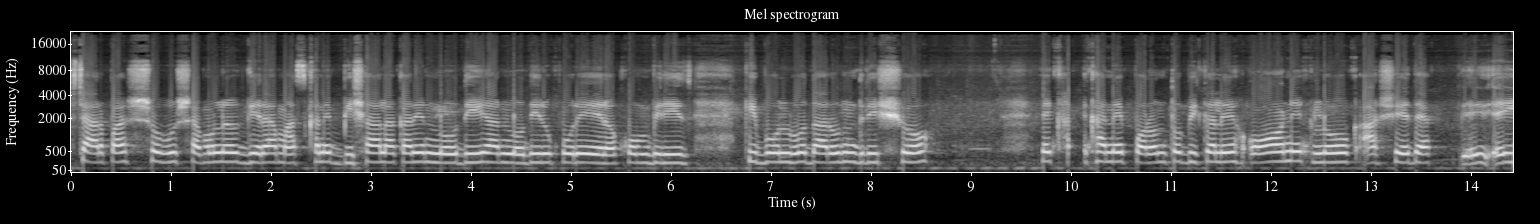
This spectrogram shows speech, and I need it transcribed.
চারপাশ সবুজ শ্যামলের গেরা, মাঝখানে বিশাল আকারের নদী আর নদীর উপরে এরকম ব্রিজ কি বলব, দারুণ দৃশ্য। এখা- এখানে পরন্ত বিকালে অনেক লোক আসে দেখ এই এই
